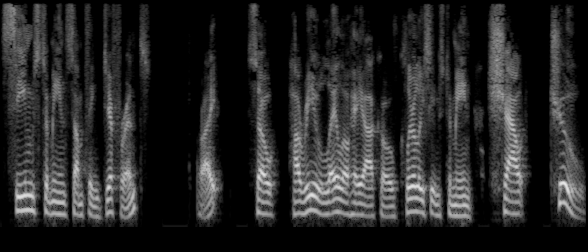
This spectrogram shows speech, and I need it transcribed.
seems to mean something different, right? So Hariu Lelo Yaakov clearly seems to mean shout to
